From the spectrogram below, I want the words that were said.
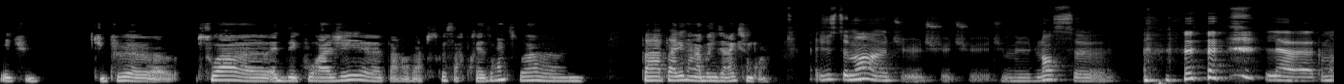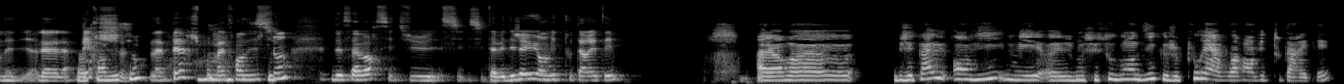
et, tu tu peux euh, soit être découragé par, par, tout ce que ça représente, soit pas, pas aller dans la bonne direction quoi. Justement, tu, tu, tu, tu me lances la comment on a dit la, la, perche, la perche pour ma transition de savoir si tu si, si avais déjà eu envie de tout arrêter. Alors j'ai pas eu envie, mais euh, je me suis souvent dit que je pourrais avoir envie de tout arrêter.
